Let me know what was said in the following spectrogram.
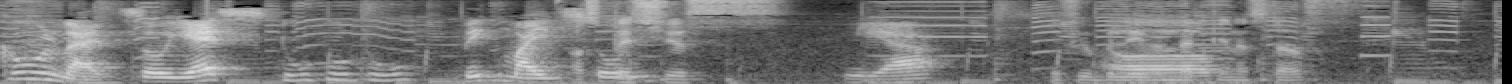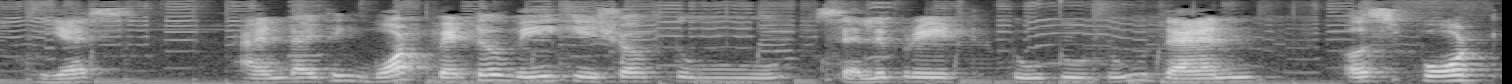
Cool, man. So, yes, 222, big milestone. auspicious, Yeah, if you believe in Uh, that kind of stuff. yes. And I think what better way, Keshav, to celebrate 222 than a sport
